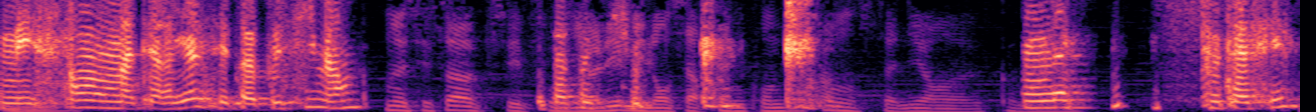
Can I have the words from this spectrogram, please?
mais sans matériel, c'est pas possible. Hein. Ouais, c'est ça, c'est faut y aller, mais dans certaines conditions, c'est-à-dire. Euh, comme... tout à fait.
